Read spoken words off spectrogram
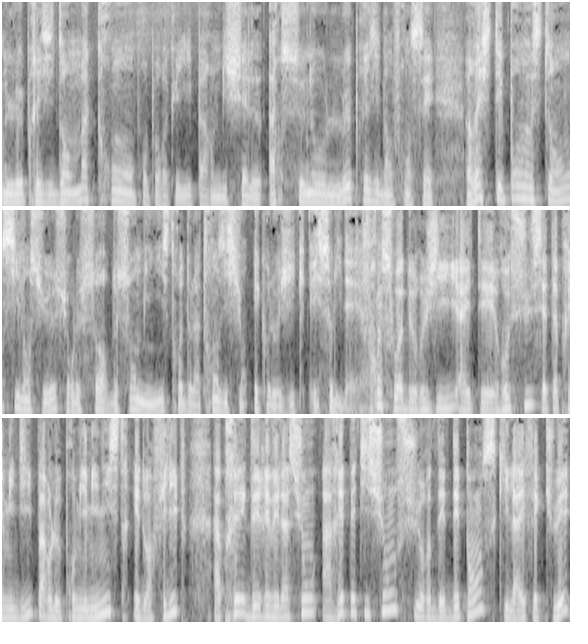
Le président Macron, propos recueilli par Michel Arsenault, le président français, restait pour l'instant silencieux sur le sort de son ministre de la Transition écologique et solidaire. François de Rugy a été reçu cet après-midi par le Premier ministre Édouard Philippe après des révélations à répétition sur des dépenses qu'il a effectuées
